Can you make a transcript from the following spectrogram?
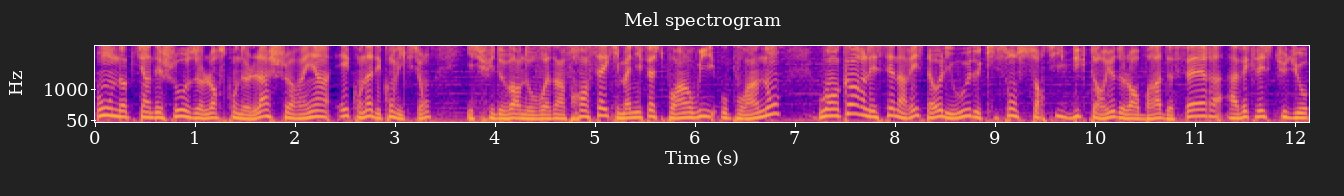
on obtient des choses lorsqu'on ne lâche rien et qu'on a des convictions. Il suffit de voir nos voisins français qui manifestent pour un oui ou pour un non, ou encore les scénaristes à Hollywood qui sont sortis victorieux de leur bras de fer avec les studios.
